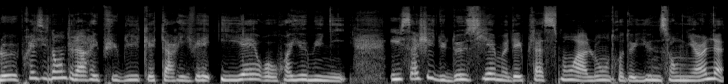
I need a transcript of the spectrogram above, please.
Le président de la République est arrivé hier au Royaume-Uni. Il s'agit du deuxième déplacement à Londres de Yoon Song-yeol,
